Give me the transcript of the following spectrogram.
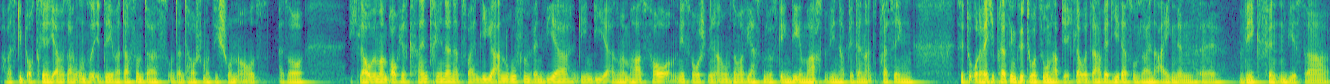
Aber es gibt auch Trainer, die einfach sagen, unsere Idee war das und das und dann tauscht man sich schon aus. Also ich glaube, man braucht jetzt keinen Trainer in der zweiten Liga anrufen, wenn wir gegen die, also mit dem HSV nächste Woche spielen, anrufen, sag mal, wie hast du das gegen die gemacht? Wen habt ihr denn als Pressing oder welche Pressing-Situation habt ihr? Ich glaube, da wird jeder so seinen eigenen äh, Weg finden, wie es da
